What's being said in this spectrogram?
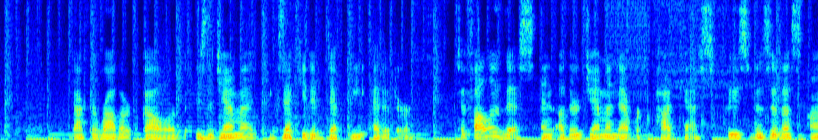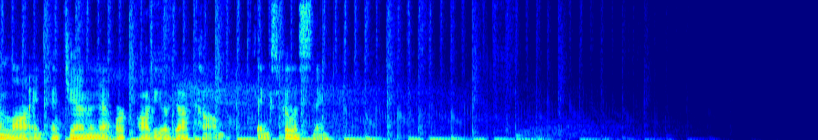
Dr. Robert Golub is the JAMA Executive Deputy Editor. To follow this and other JAMA Network podcasts, please visit us online at jamanetworkaudio.com. Thanks for listening.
